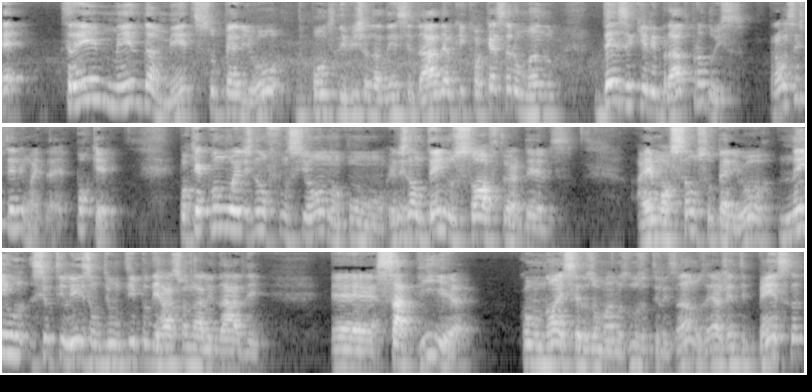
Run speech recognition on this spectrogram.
é tremendamente superior do ponto de vista da densidade ao que qualquer ser humano desequilibrado produz. Para vocês terem uma ideia. Por quê? Porque como eles não funcionam com, eles não têm no software deles a emoção superior, nem se utilizam de um tipo de racionalidade é, sadia, como nós seres humanos nos utilizamos, é, a gente pensa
